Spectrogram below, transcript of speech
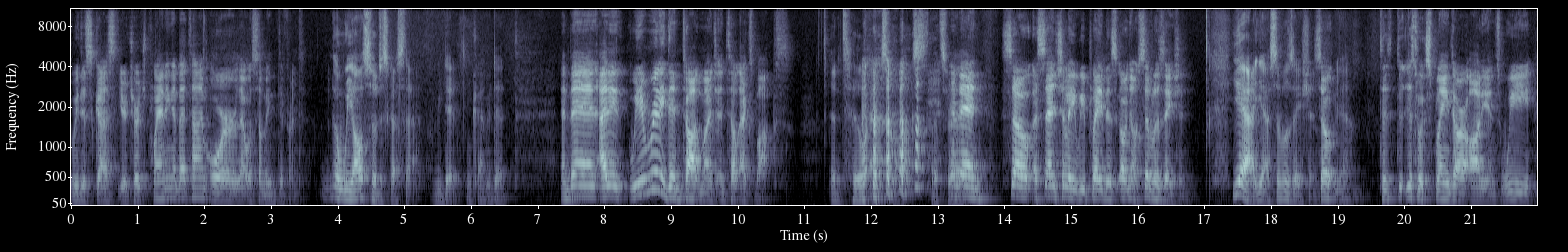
we discussed your church planning at that time, or that was something different. No, we also discussed that. We did. Okay. we did And then I did. We really didn't talk much until Xbox. until Xbox. That's right. And then, so essentially, we played this. Oh no, Civilization. yeah, yeah, civilization. So, yeah, to, just to explain to our audience, we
